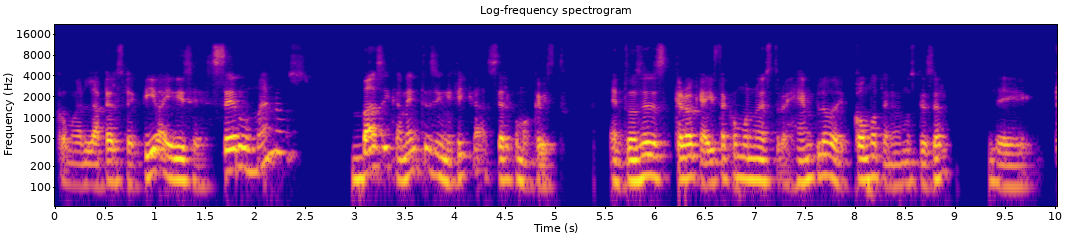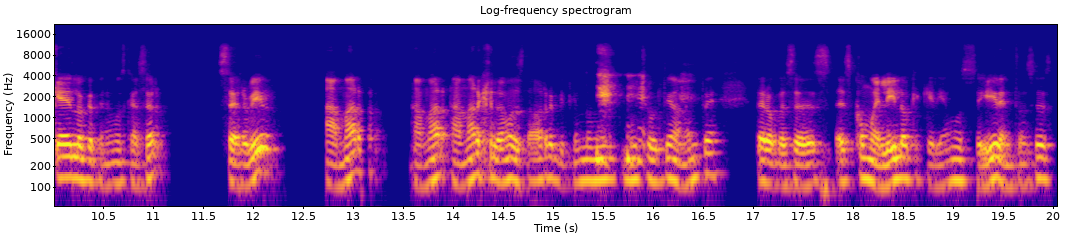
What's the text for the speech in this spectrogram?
como la perspectiva y dice, ser humanos básicamente significa ser como Cristo. Entonces, creo que ahí está como nuestro ejemplo de cómo tenemos que ser, de qué es lo que tenemos que hacer, servir, amar, amar, amar, que lo hemos estado repitiendo mucho últimamente, pero pues es, es como el hilo que queríamos seguir. Entonces,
